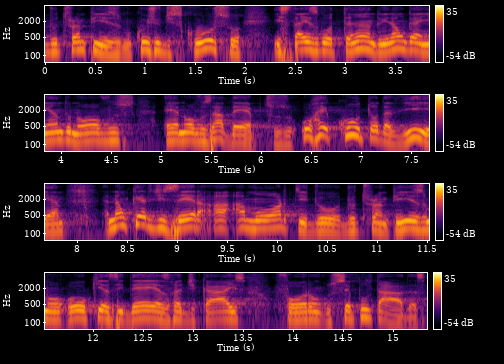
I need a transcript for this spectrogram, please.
do trumpismo, cujo discurso está esgotando e não ganhando novos, é, novos adeptos. O recuo, todavia, não quer dizer a, a morte do, do trumpismo ou que as ideias radicais foram sepultadas.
